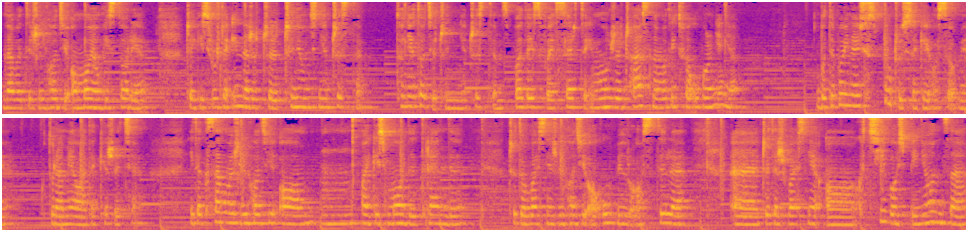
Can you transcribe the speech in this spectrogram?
nawet jeżeli chodzi o moją historię, czy jakieś różne inne rzeczy czynią Cię nieczystym, to nie to Cię czyni nieczystym. Zbadaj swoje serce i może czas na modlitwę uwolnienia. Bo Ty powinieneś współczuć takiej osobie, która miała takie życie. I tak samo, jeżeli chodzi o, mm, o jakieś mody, trendy, czy to właśnie jeżeli chodzi o ubiór, o style, e, czy też właśnie o chciwość pieniądza,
